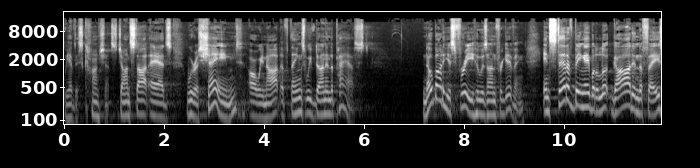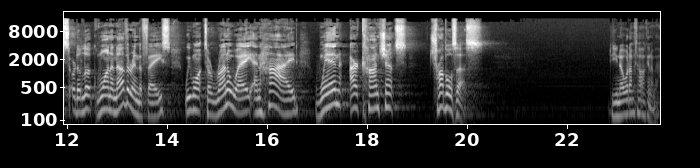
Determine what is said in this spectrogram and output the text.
we have this conscience. John Stott adds, We're ashamed, are we not, of things we've done in the past. Nobody is free who is unforgiving. Instead of being able to look God in the face or to look one another in the face, we want to run away and hide when our conscience troubles us. Do you know what I'm talking about?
